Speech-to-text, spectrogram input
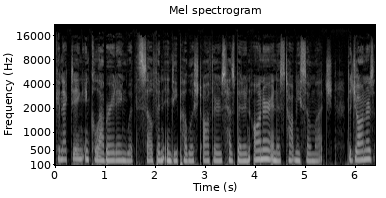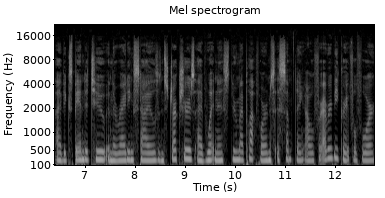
Connecting and collaborating with self and indie published authors has been an honor and has taught me so much. The genres I've expanded to and the writing styles and structures I've witnessed through my platforms is something I will forever be grateful for,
